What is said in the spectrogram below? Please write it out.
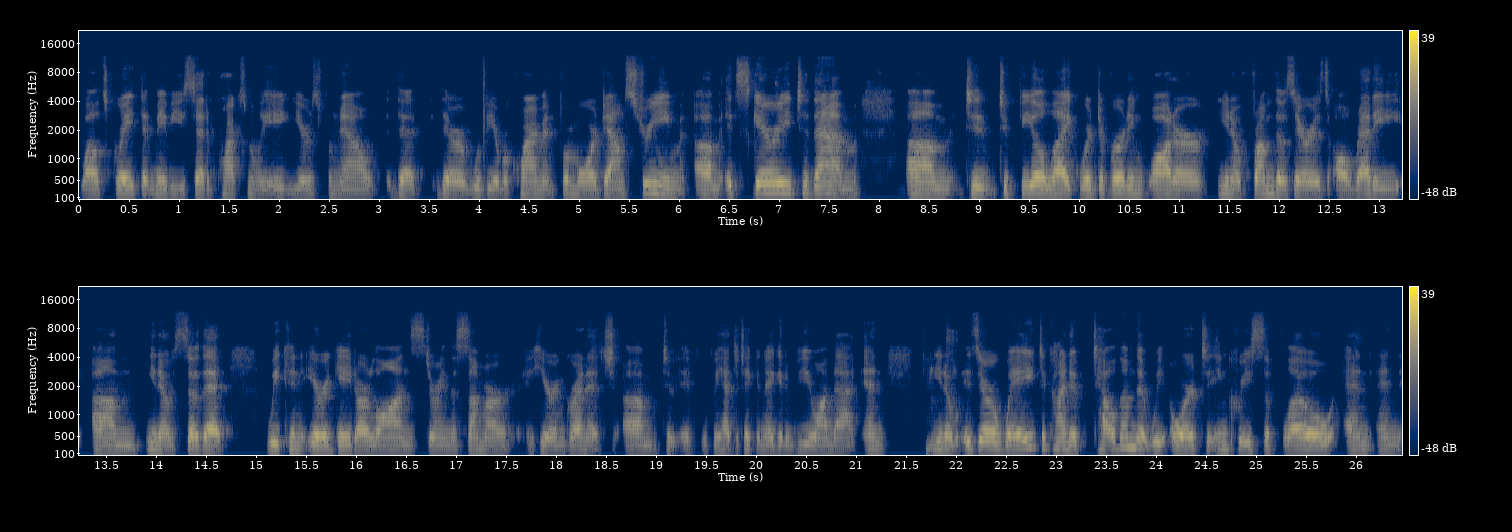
while it's great that maybe you said approximately eight years from now that there would be a requirement for more downstream um, it's scary to them um, to to feel like we're diverting water you know from those areas already um, you know so that we can irrigate our lawns during the summer here in Greenwich um, to, if, if, we had to take a negative view on that. And, you know, is there a way to kind of tell them that we, or to increase the flow and, and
